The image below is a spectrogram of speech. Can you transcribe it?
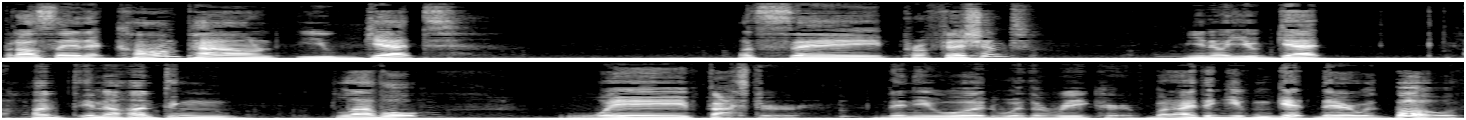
But I'll say that compound you get let's say proficient. You know, you get hunt in a hunting level way faster than you would with a recurve. But I think you can get there with both.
